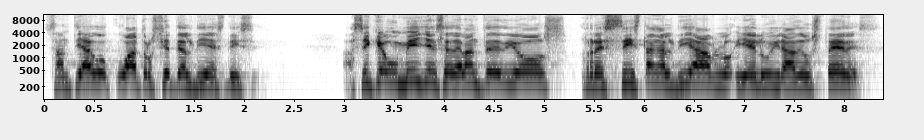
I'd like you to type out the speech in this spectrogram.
Santiago 4, 7 al 10 dice, así que humíllense delante de Dios, resistan al diablo y él huirá de ustedes.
